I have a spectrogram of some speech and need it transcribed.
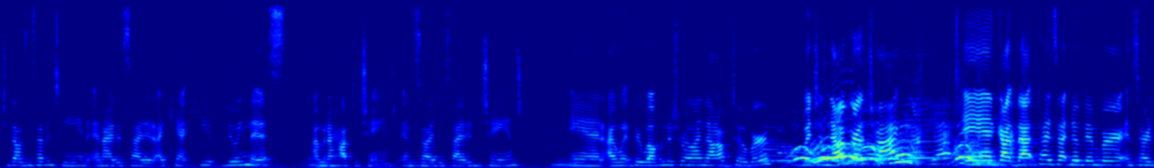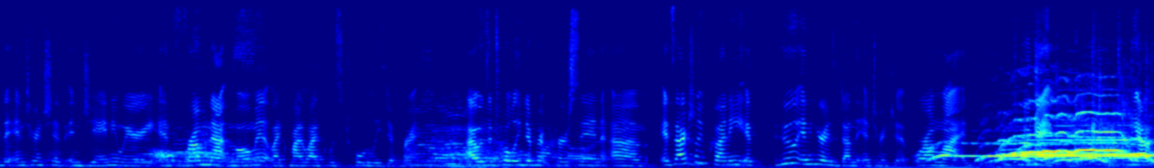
2017 and i decided i can't keep doing this I'm gonna have to change. And so I decided to change. And I went through Welcome to Shoreline that October, which is now Growth Track, and got baptized that November and started the internship in January. And from that moment, like my life was totally different. I was a totally different person. Um, it's actually funny if who in here has done the internship or online? Okay. Yeah.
